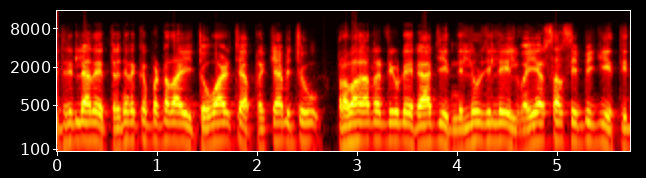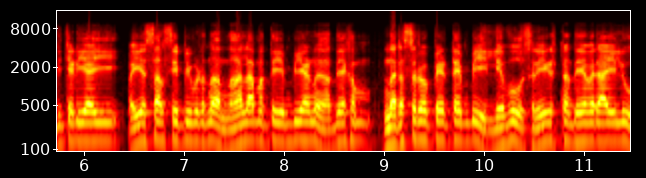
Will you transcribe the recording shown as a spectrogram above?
എതിരില്ലാതെ തിരഞ്ഞെടുക്കപ്പെട്ടതായി ചൊവ്വാഴ്ച പ്രഖ്യാപിച്ചു. പ്രഭാകർ റെഡ്ഡിയുടെ രാജി നെല്ലൂർ ജില്ലയിൽ വൈ എസ് ആർ സി പിക്ക് തിരിച്ചടിയായി. Y S R C P വിടുന്ന നാലാമത്തെ എം പിയാണ് അദ്ദേഹം. Narasaraopet M P Lavu Srikrishna Devarayalu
